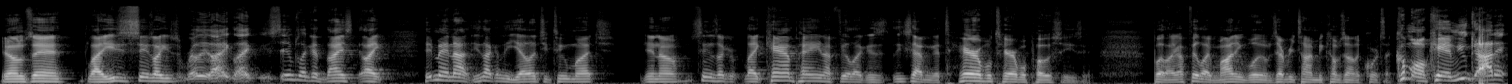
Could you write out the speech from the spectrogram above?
You know what I'm saying? Like he just seems like he's really like like he seems like a nice like he may not he's not gonna yell at you too much. You know, he seems like like Cam Payne. I feel like is he's having a terrible terrible postseason. But like I feel like Monty Williams every time he comes on the court, it's like, come on, Cam, you got it.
